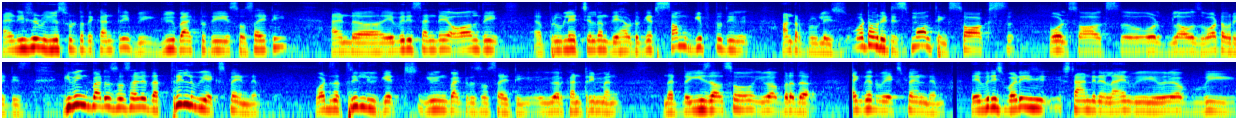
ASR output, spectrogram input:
And you should be useful to the country be, give back to the society. And uh, every sunday all the uh, privileged children they have to get some gift to the underprivileged. Whatever it is small things socks old socks old gloves whatever it is. Giving back to society the thrill we explain them. What is the thrill you get giving back to the society? Your countryman that he is also your brother. Like that we explain them. Everybody stand in a line. We we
